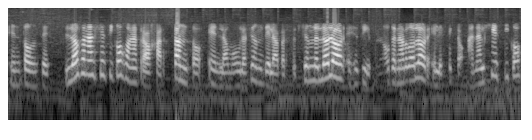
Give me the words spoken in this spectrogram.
Entonces, los analgésicos van a trabajar tanto en la modulación de la percepción del dolor, es decir, no tener dolor, el efecto analgésico,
